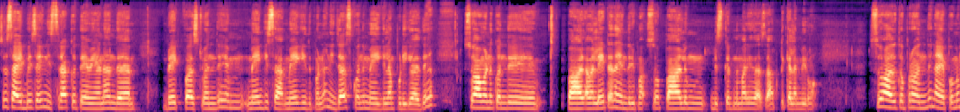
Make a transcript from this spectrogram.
ஸோ சைட் பை சைடு நிஸ்ராக்கு தேவையான அந்த பிரேக்ஃபாஸ்ட் வந்து மேகி சா மேகி இது பண்ணால் நிஜாஸ்க்கு வந்து மேகிலாம் பிடிக்காது. ஸோ அவனுக்கு வந்து பால் அவன் லேட்டாக தான் எந்திரிப்பான். ஸோ பாலும் பிஸ்கட் இந்த மாதிரி ஏதாவது சாப்பிட்டு கிளம்பிடுவான் ஸோ அதுக்கப்புறம் வந்து நான் எப்போவுமே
